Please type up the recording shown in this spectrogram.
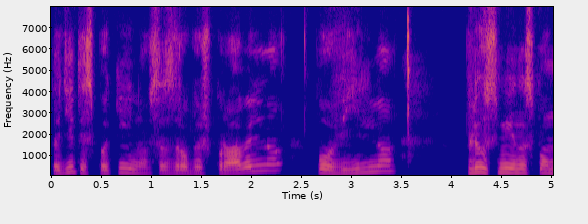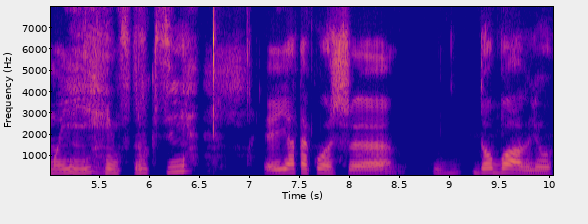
тоді ти спокійно все зробиш правильно, повільно, плюс-мінус по моїй інструкції. Е, Я також е, добавлю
